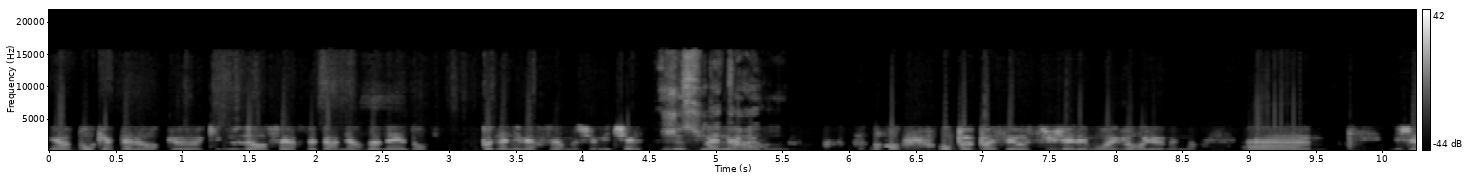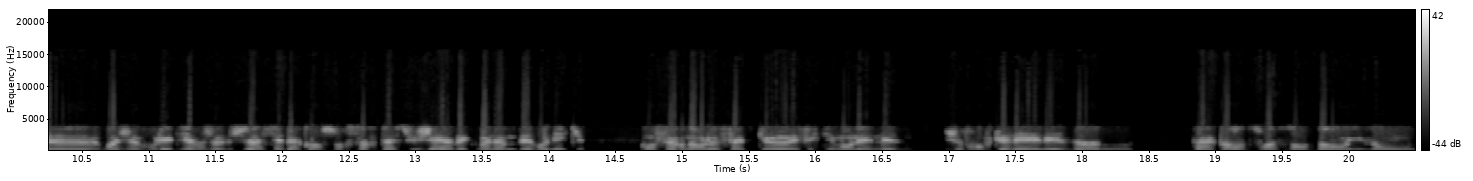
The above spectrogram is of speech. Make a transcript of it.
et un beau catalogue euh, qu'il nous a offert ces dernières années. Donc bon anniversaire Monsieur Mitchell. Je suis d'accord avec vous. on peut passer au sujet les moins glorieux maintenant. Euh, je, moi, je voulais dire, je, je suis assez d'accord sur certains sujets avec Madame Véronique concernant le fait que, effectivement, les, les- je trouve que les, les hommes 50, 60 ans, ils ont,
